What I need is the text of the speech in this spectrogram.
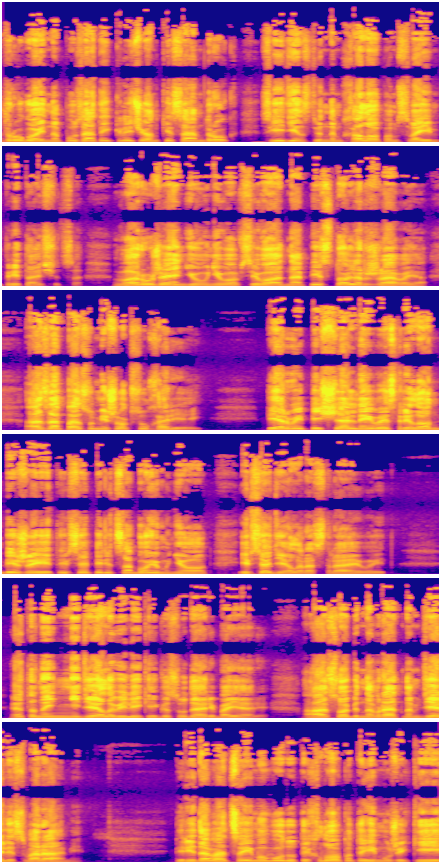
другой на пузатой кличонке сам друг с единственным холопом своим притащится. Вооруженье у него всего одна пистоль ржавая, а запасу мешок сухарей. Первый пищальный выстрел он бежит и все перед собою мнет, и все дело расстраивает. Это не дело, великий государь-бояре, а особенно в ратном деле с ворами. Передаваться ему будут и хлопоты, и мужики,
